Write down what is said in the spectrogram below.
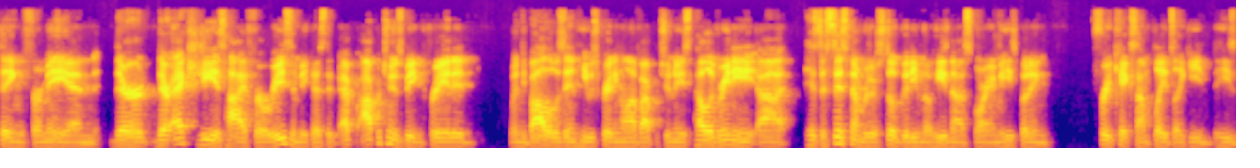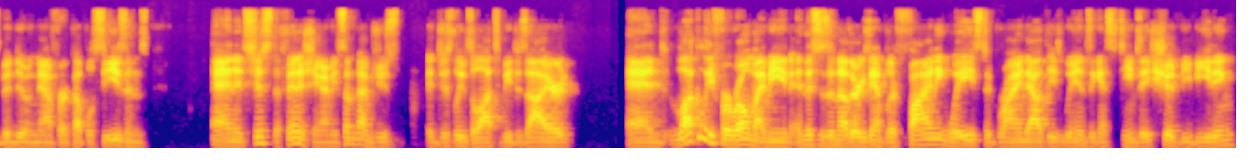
thing for me, and their their xG is high for a reason because the opportunities being created when Dybala was in, he was creating a lot of opportunities. Pellegrini, uh, his assist numbers are still good even though he's not scoring. I mean, he's putting free kicks on plates like he he's been doing now for a couple seasons and it's just the finishing. I mean, sometimes you just, it just leaves a lot to be desired. And luckily for Rome, I mean, and this is another example, they're finding ways to grind out these wins against teams they should be beating.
